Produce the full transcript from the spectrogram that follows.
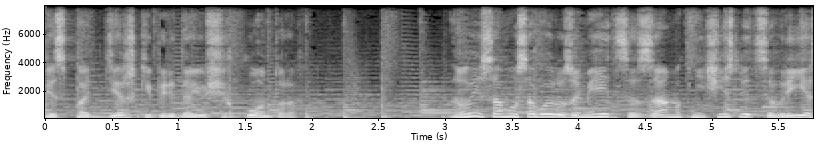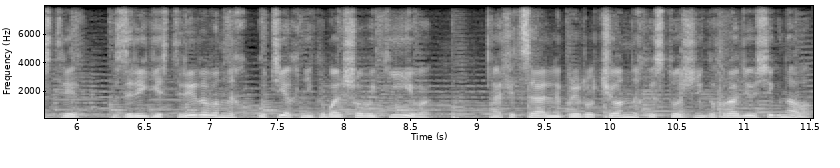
без поддержки передающих контуров. Ну и, само собой разумеется, замок не числится в реестре зарегистрированных у техника Большого Киева, официально прирученных источников радиосигналов.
